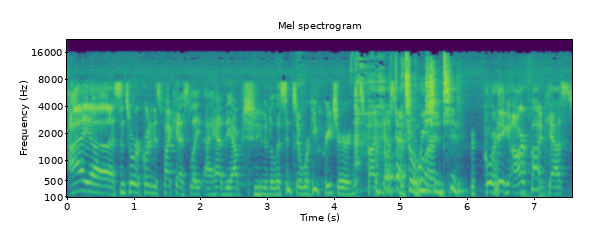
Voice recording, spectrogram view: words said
I, uh, since we're recording this podcast late, I had the opportunity to listen to Working Preacher's podcast. That's what we should do. Recording our podcast,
